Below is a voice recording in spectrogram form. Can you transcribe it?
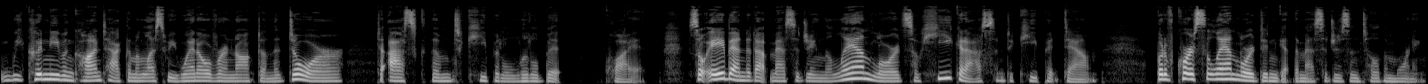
we couldn't even contact them unless we went over and knocked on the door to ask them to keep it a little bit quiet. So Abe ended up messaging the landlord so he could ask them to keep it down. But of course, the landlord didn't get the messages until the morning.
